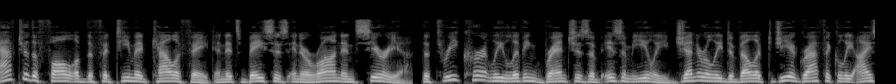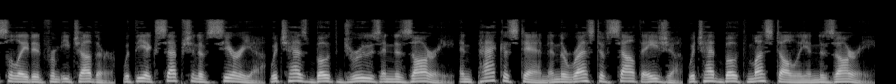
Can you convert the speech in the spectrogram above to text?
After the fall of the Fatimid Caliphate and its bases in Iran and Syria, the three currently living branches of Ismaili generally developed geographically isolated from each other, with the exception of Syria which has both Druze and Nizari and Pakistan and the rest of South Asia which had both Mustali and Nizari.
